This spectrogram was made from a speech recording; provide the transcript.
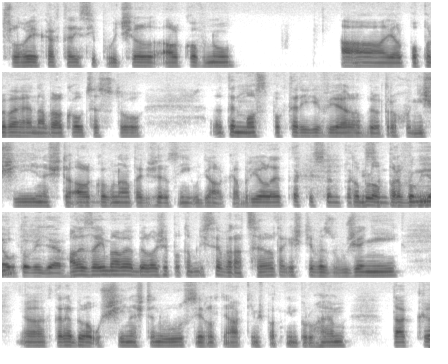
člověka, který si půjčil alkovnu a jel poprvé na velkou cestu ten most, po který vyjel, byl trochu nižší než ta Alkovna, takže z ní udělal kabriolet. Taky jsem, taky to bylo jsem první, auto viděl. Ale zajímavé bylo, že potom, když se vracel, tak ještě ve zúžení, eh, které bylo užší než ten vůz, jel nějakým špatným pruhem, tak eh,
